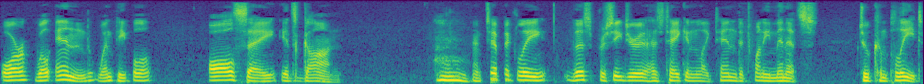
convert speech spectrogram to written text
Or we'll end when people all say it's gone. Mm. And typically, this procedure has taken like 10 to 20 minutes to complete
